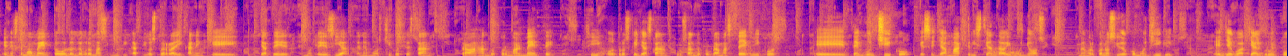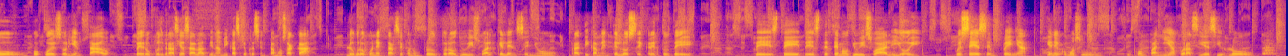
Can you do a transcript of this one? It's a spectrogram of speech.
en este momento los logros más significativos pues radican en que, ya te, como te decía, tenemos chicos que están trabajando formalmente, ¿sí? otros que ya están cursando programas técnicos. Eh, tengo un chico que se llama Cristian David Muñoz, mejor conocido como Jiggy. Él llegó aquí al grupo un poco desorientado, pero pues gracias a las dinámicas que presentamos acá, logró conectarse con un productor audiovisual que le enseñó prácticamente los secretos de, de, este, de este tema audiovisual y hoy pues se desempeña, tiene como su, su compañía, por así decirlo,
